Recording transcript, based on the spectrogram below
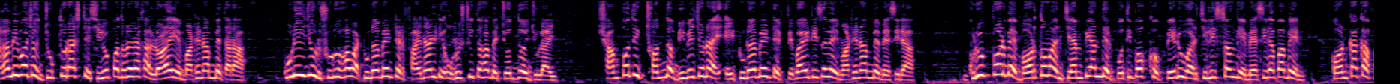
আগামী বছর যুক্তরাষ্ট্রে শিরোপা ধরে রাখার লড়াইয়ে মাঠে নামবে তারা। কুড়ি জুন শুরু হওয়া টুর্নামেন্টের ফাইনালটি অনুষ্ঠিত হবে চোদ্দোই জুলাই। সাম্প্রতিক ছন্দ বিবেচনায় এই টুর্নামেন্টে ফেভারিট হিসেবেই মাঠে নামবে মেসিরা। গ্রুপ পর্বে বর্তমান চ্যাম্পিয়নদের প্রতিপক্ষ পেরু আর চিলির সঙ্গে মেসিরা পাবেন কনকাকাফ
